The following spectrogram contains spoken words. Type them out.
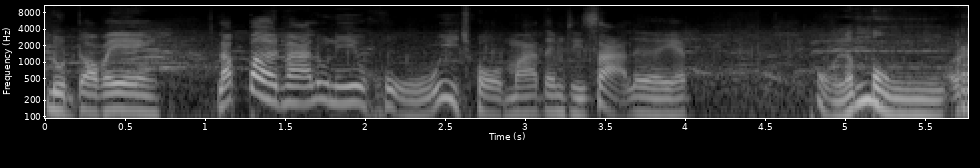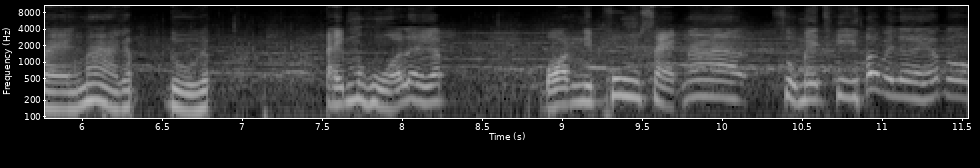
หลุดออกไปเอง แล้วเปิดมาลูกนี้โอ้โหโฉบมาเต็มศีรษะเลยครับโอ้แล้วหม่งแรงมากครับดูครับเต็มหัวเลยครับ บอลนี่พุ่งแสกหน้าสู่เมทีเข้าไปเลยครับโอ้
